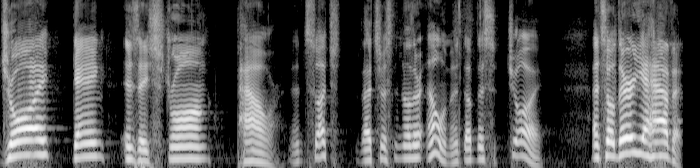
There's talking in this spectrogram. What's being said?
Joy, gang, is a strong power. And such, that's just another element of this joy. And so there you have it.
